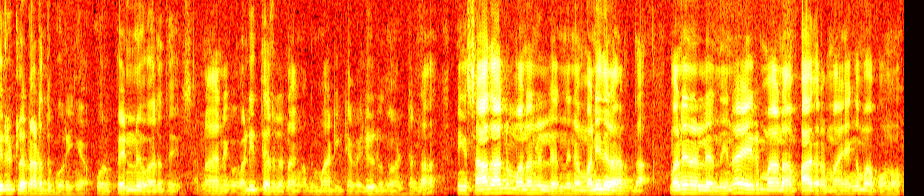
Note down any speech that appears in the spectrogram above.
இருட்டில் நடந்து போகிறீங்க ஒரு பெண்ணு வருது. ஆனால் எனக்கு வழி தெரில நாங்கள் வந்து மாட்டிக்கிட்டேன். வெளியூர் இருந்து வந்துட்டேன்னா நீங்கள் சாதாரண மனநிலையில் இருந்தீங்கன்னா மனிதனாக இருந்தால் மனநிலையில் இருந்தீங்கன்னா இருமா நான் பார்க்குறேம்மா எங்கம்மா போகணும்?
